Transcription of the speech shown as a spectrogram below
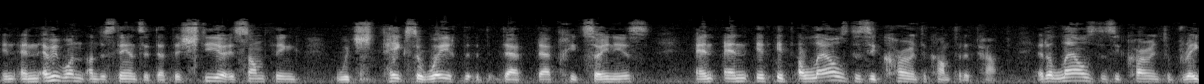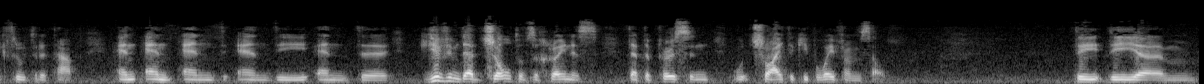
and and everyone understands it that the shtia is something which takes away that that chitzonius, and and it, it allows the zikaron to come to the top. It allows the zikaron to break through to the top and and and and the and uh, give him that jolt of zechronis that the person would try to keep away from himself. The the um,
